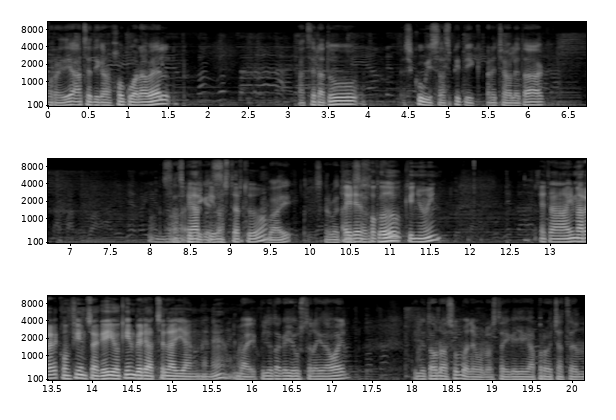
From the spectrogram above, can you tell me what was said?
horre dira, atzetikan jokuan abel, atzeratu, eskubi zazpitik aretxabaletak, Zazpitik ez. baztertu du. bai, eskerbeten Aire joko du, kinuin. Eta Aimarre konfientza gehiokin bere atzelaian, eh? Bai, pilota gehiago uste nahi da guain. Pilota hona zun, baina bueno, ez da gehiago aprobetsatzen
